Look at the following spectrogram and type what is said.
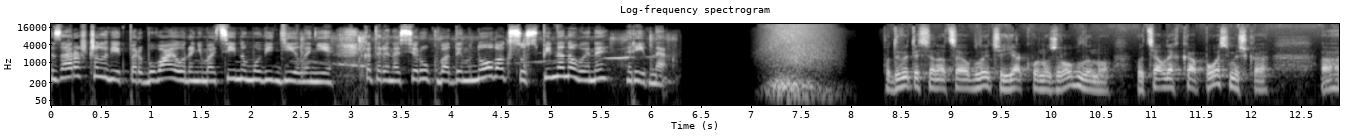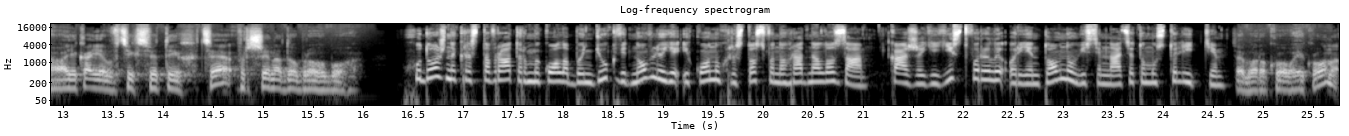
зараз чоловік перебуває у реанімаційному відділенні. Катерина Сірук, Вадим Новак, Суспільне новини, Рівне. Подивитися на це обличчя, як воно зроблено, оця легка посмішка, яка є в цих святих, це вершина доброго Бога. Художник-реставратор Микола Бендюк відновлює ікону Христос Виноградна лоза. Каже, її створили орієнтовно у 18 столітті. Це барокова ікона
